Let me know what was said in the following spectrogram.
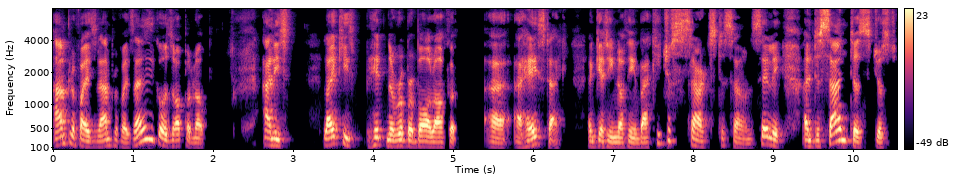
amplifies and amplifies, and he goes up and up, and he's like he's hitting a rubber ball off a, a, a haystack and getting nothing back. He just starts to sound silly, and DeSantis just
